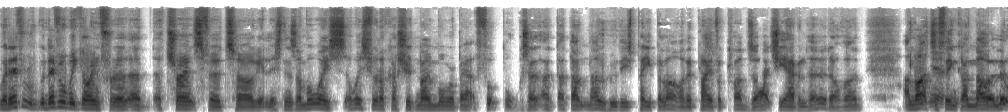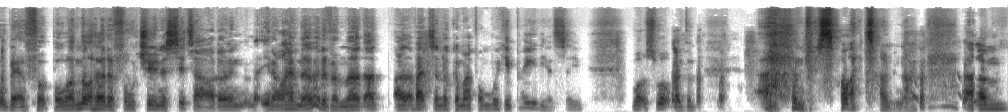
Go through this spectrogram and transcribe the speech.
whenever whenever we're going for a, a, transfer target, listeners, I'm always always feel like I should know more about football because I, I, don't know who these people are. They're playing for clubs I actually haven't heard of. I, I like yeah. to think I know a little bit of football. I've not heard of Fortuna Sittard. I mean, you know, I haven't heard of them. I, have had to look them up on Wikipedia, see what's what with them. um, so I don't know. Um,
